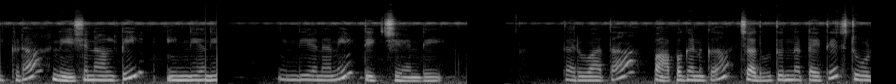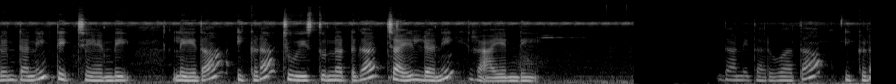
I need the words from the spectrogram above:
ఇక్కడ నేషనాలిటీ ఇండియన్ ఇండియన్ అని టిక్ చేయండి. తరువాత పాప గనుక చదువుతున్నట్టయితే స్టూడెంట్ అని టిక్ చేయండి. లేదా ఇక్కడ చూపిస్తున్నట్టుగా చైల్డ్ అని రాయండి. దాని తరువాత ఇక్కడ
